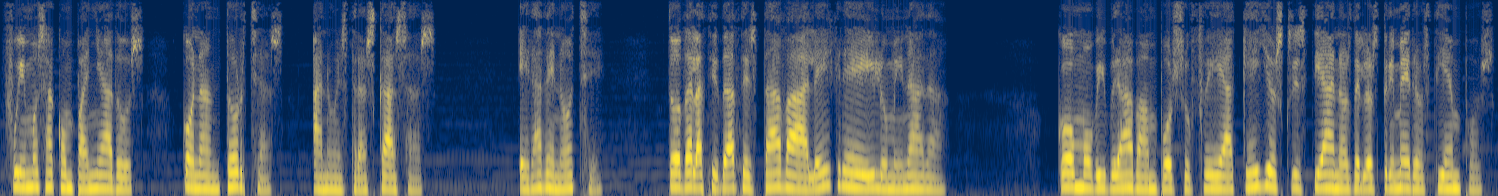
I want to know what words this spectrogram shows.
fuimos acompañados con antorchas a nuestras casas. Era de noche, toda la ciudad estaba alegre e iluminada. Cómo vibraban por su fe aquellos cristianos de los primeros tiempos.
